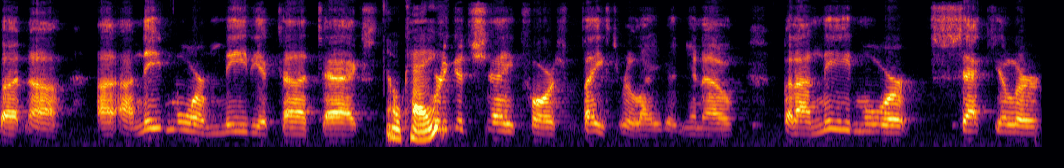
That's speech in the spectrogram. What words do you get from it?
But uh, I, I need more media contacts. Okay. Pretty good shape for faith related, you know, but I need more secular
